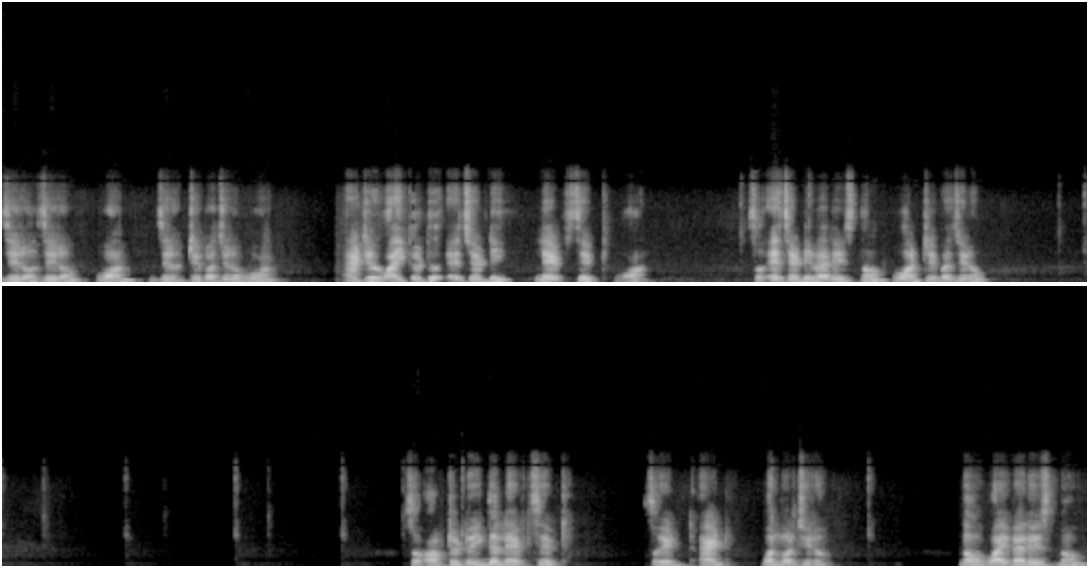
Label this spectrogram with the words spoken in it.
0, 0, 1, 0, triple 0, 1 and your y equal to HLD left shift 1. So HLD value is now 1 triple 0. So after doing the left shift, so it add one more 0. Now y value is now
